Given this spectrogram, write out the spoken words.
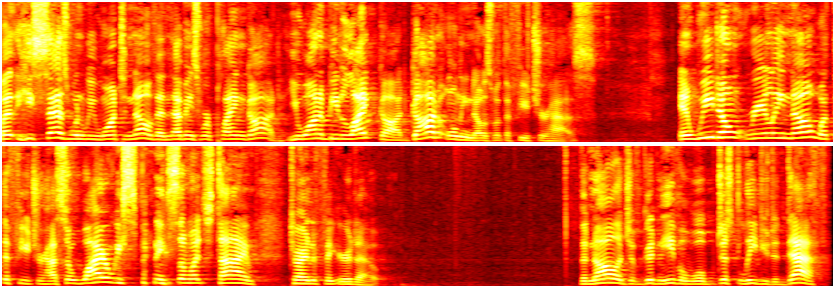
But he says when we want to know, then that means we're playing God. You want to be like God. God only knows what the future has. And we don't really know what the future has. So why are we spending so much time trying to figure it out? The knowledge of good and evil will just lead you to death.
